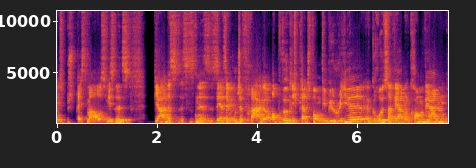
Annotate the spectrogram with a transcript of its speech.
ich spreche es mal aus, wie es ist. Ja, das ist eine sehr, sehr gute Frage, ob wirklich Plattformen wie BeReal äh, größer werden und kommen werden.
